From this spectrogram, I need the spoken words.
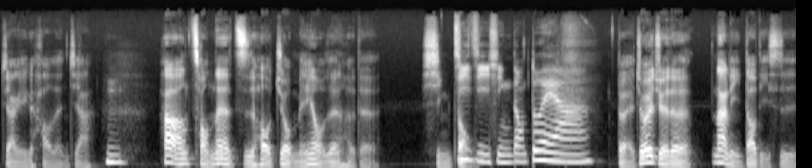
嫁给一个好人家，嗯。他好像从那之后就没有任何的行动，积极行动，对啊，对，就会觉得那你到底是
